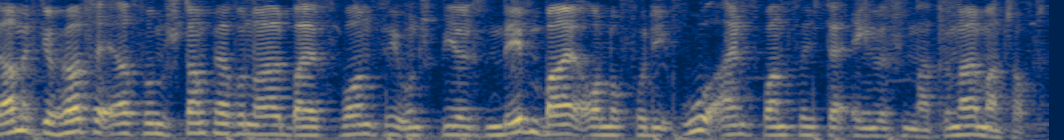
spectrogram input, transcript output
Damit gehörte er zum Stammpersonal bei Swansea und spielt nebenbei auch noch für die U21 der englischen Nationalmannschaft.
